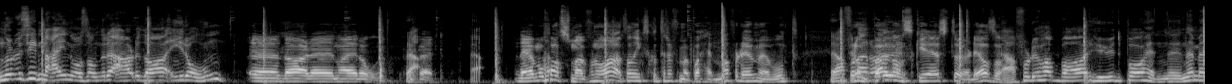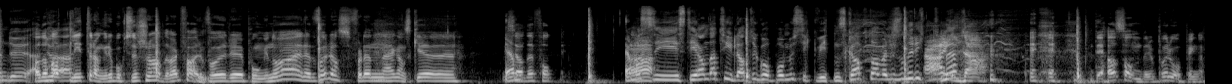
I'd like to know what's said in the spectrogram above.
når du sier nei nå, Sondre, er du da i rollen? Eh, Da er det Nå er jeg i rollen. Ja. Helt. Det jeg må passe meg for nå, er at han ikke skal treffe meg på hendene, for det gjør mer vondt. Ja, for, Rumpa er ganske stødig, altså. ja, for du har bar hud på hendene dine, men du Hadde du hatt er- litt trangere bukser, så hadde det vært fare for eh, pungen òg, er jeg redd for. Altså, for den er ganske Hvis jeg hadde fått Jeg må Ah. si, Stian, det er tydelig at du går på musikkvitenskap. Du har veldig sånn rytme. Det har Sondre på ropinga.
